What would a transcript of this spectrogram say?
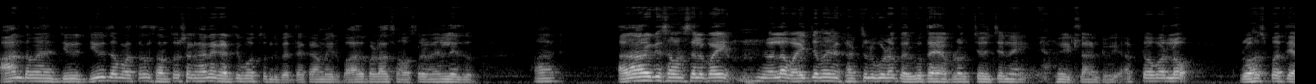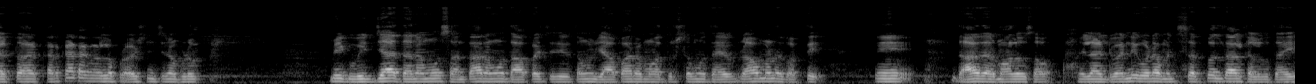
ఆనందమైన జీవి జీవితం మాత్రం సంతోషంగానే గడిచిపోతుంది పెద్దగా మీరు బాధపడాల్సిన అవసరం ఏం లేదు. అనారోగ్య సమస్యలపై వల్ల వైద్యమైన ఖర్చులు కూడా పెరుగుతాయి. అప్పుడు చిన్న చిన్నవి ఇట్లాంటివి. అక్టోబర్లో బృహస్పతి అక్టో కర్కాటక నెలలో ప్రవేశించినప్పుడు మీకు విద్య ధనము సంతానము దాపత్య జీవితం వ్యాపారము అదృష్టము దైవ బ్రాహ్మణ భక్తి దాన ధర్మాలు ఇలాంటివన్నీ కూడా మంచి సత్ఫలితాలు కలుగుతాయి.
